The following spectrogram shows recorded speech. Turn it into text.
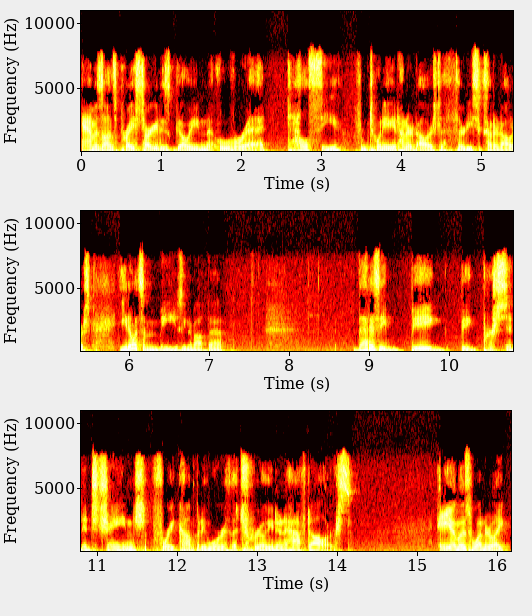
Amazon's price target is going over at Telsey from $2,800 to $3,600. You know what's amazing about that? That is a big, big percentage change for a company worth a trillion and a half dollars. And you almost wonder, like,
